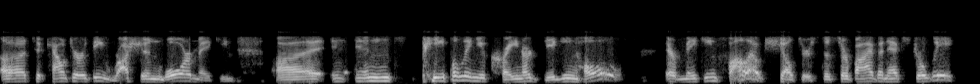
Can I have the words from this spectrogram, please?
uh, to counter the Russian war making. Uh, and people in Ukraine are digging holes. They're making fallout shelters to survive an extra week.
